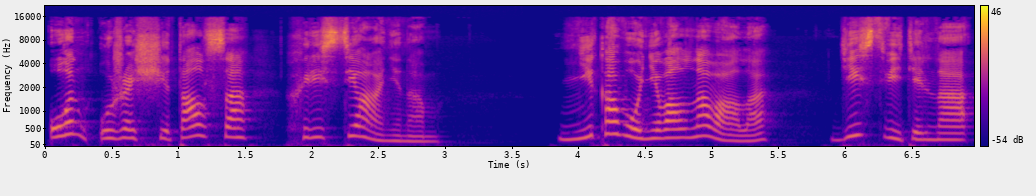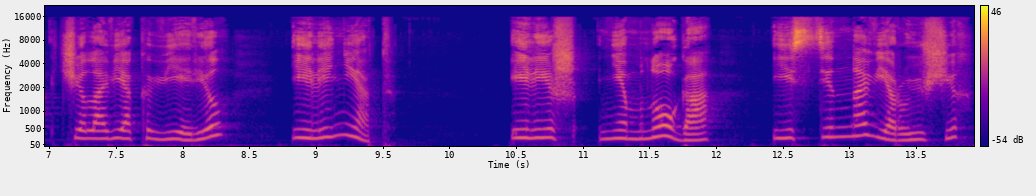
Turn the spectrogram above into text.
он уже считался христианином. Никого не волновало, действительно человек верил или нет. И лишь немного истинно верующих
